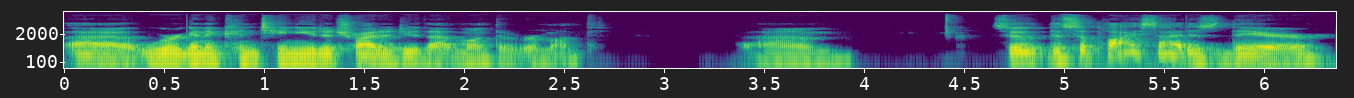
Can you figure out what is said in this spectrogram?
uh, we're going to continue to try to do that month over month. Um, so the supply side is there.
